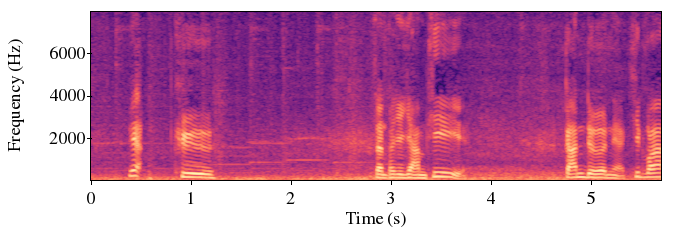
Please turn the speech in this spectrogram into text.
ๆเนี่ยคือจันพยายามที่การเดินเนี่ยคิดว่า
